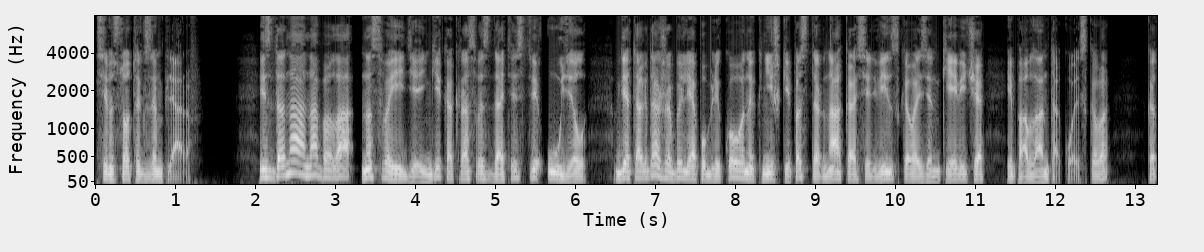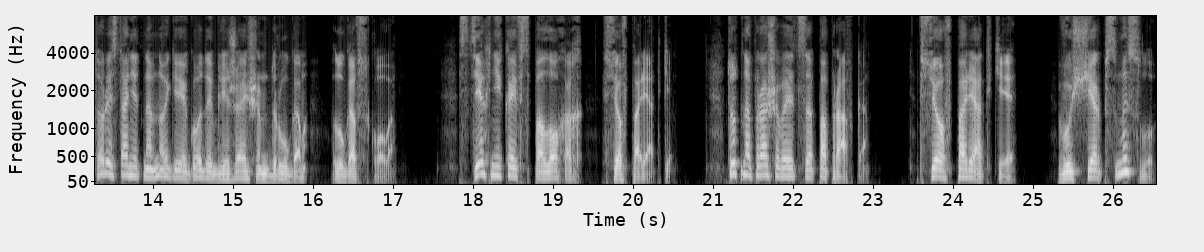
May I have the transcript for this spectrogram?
700 экземпляров. Издана она была на свои деньги как раз в издательстве «Узел», где тогда же были опубликованы книжки Пастернака, Сельвинского, Зенкевича и Павла Антокольского – который станет на многие годы ближайшим другом Луговского. С техникой в сполохах все в порядке. Тут напрашивается поправка. Все в порядке, в ущерб смыслу?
